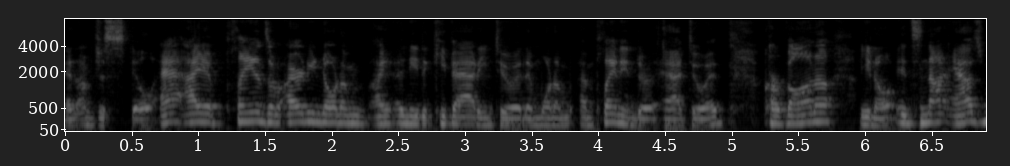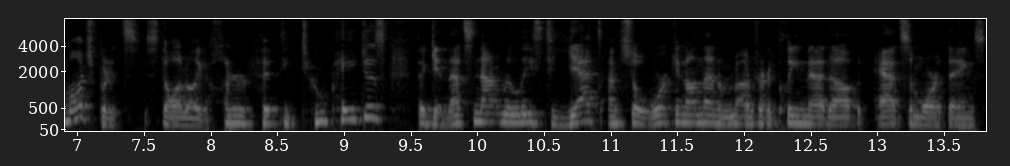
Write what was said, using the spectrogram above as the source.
and I'm just still, I have plans of, I already know what I'm, I need to keep adding to it and what I'm, I'm planning to add to it. Carvana, you know, it's not as much, but it's still at like 152 pages. Again, that's not released yet. I'm still working on that. I'm, I'm trying to clean that up, add some more things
